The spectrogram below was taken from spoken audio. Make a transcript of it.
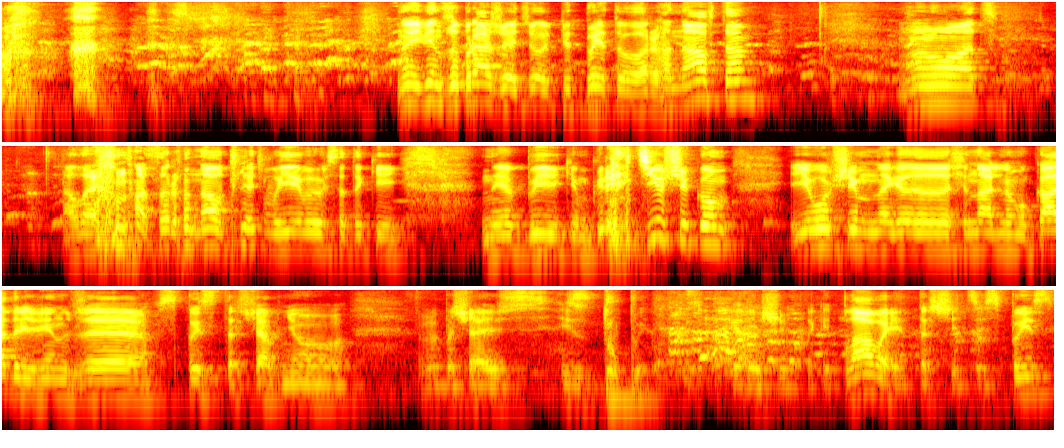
О. Ну і він зображує цього підбитого аргонавта. От. Але у нас аргонавт, блядь, виявився такий неабияким креативщиком. І, в общем, на е, фінальному кадрі він вже спис торчав в нього, вибачаюсь, із дупи. Коротше, такий плаває, торчить цей спис.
